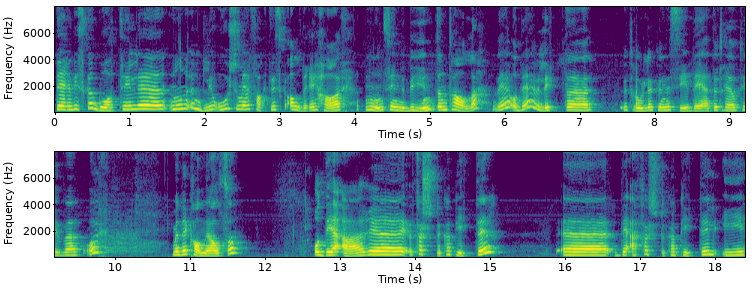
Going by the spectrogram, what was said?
Dere, vi skal gå til eh, noen underlige ord som jeg faktisk aldri har noensinne begynt en tale ved. Og det er jo litt uh, utrolig å kunne si det etter 23 år. Men det kan jeg altså. Og det er uh, første kapittel. Uh, det er første kapittel i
